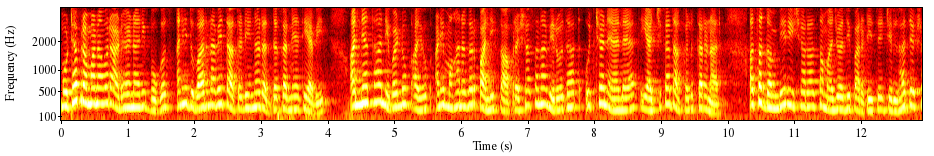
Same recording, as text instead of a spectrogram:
मोठ्या प्रमाणावर आढळणारी बोगस आणि दुबार नावे तातडीनं रद्द करण्यात यावीत अन्यथा निवडणूक आयोग आणि महानगरपालिका प्रशासनाविरोधात उच्च न्यायालयात याचिका दाखल करणार असा गंभीर इशारा समाजवादी पार्टीचे जिल्हाध्यक्ष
